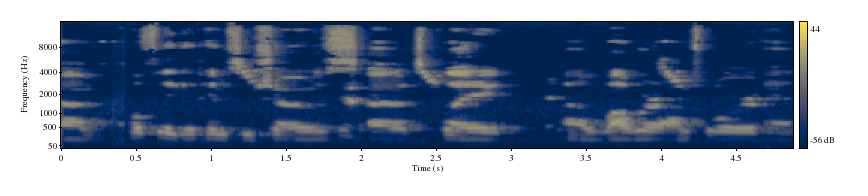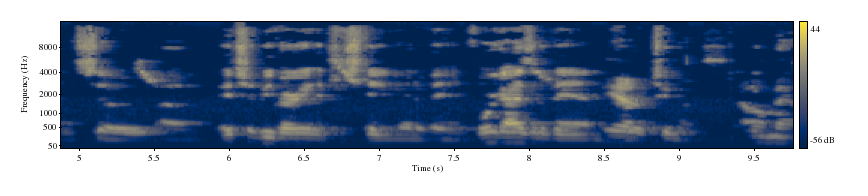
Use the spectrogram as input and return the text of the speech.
Um, hopefully, get him some shows uh, to play uh, while we're on tour, and so um, it should be very interesting in a van. Four guys in a van Yeah. for two months. Oh man,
